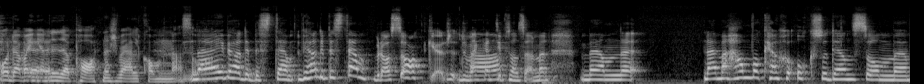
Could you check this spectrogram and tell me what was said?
Och där var inga nya partners välkomna. Så. Nej, vi hade bestämt, vi hade bestämt bra saker. Det var Ja. ja. tipsa om sen. Men, men, eh, nej, men han var kanske också den som... eh,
